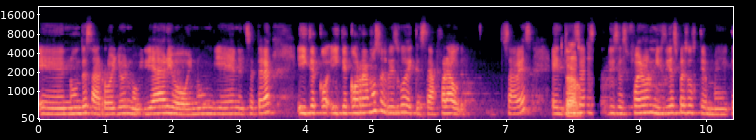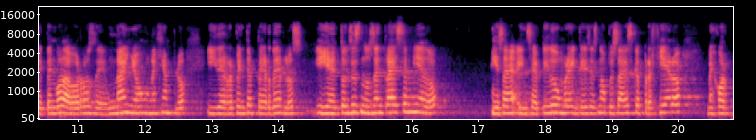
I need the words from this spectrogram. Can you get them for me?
en un desarrollo inmobiliario o en un bien, etcétera, y que, y que corramos el riesgo de que sea fraude. ¿Sabes? Entonces claro. dices, fueron mis 10 pesos que, me, que tengo de ahorros de un año, un ejemplo, y de repente perderlos. Y entonces nos entra ese miedo esa incertidumbre en que dices, no, pues sabes que prefiero mejor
